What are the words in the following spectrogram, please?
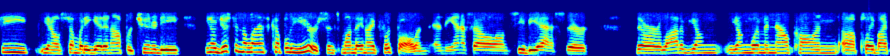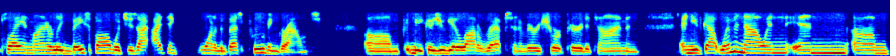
see you know somebody get an opportunity. You know, just in the last couple of years since Monday Night Football and, and the NFL on CBS, there there are a lot of young young women now calling uh, play-by-play in minor league baseball, which is I, I think one of the best proving grounds um, because you get a lot of reps in a very short period of time, and and you've got women now in in um,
